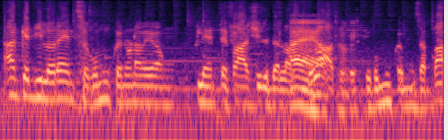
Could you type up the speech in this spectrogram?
Anche Di Lorenzo comunque non aveva un cliente facile dall'altro eh, lato perché comunque Musabà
